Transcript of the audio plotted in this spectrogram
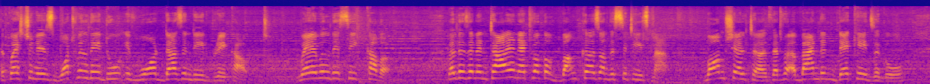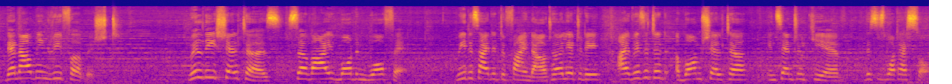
The question is, what will they do if war does indeed break out? Where will they seek cover? Well, there's an entire network of bunkers on the city's map. Bomb shelters that were abandoned decades ago, they're now being refurbished. Will these shelters survive modern warfare? We decided to find out. Earlier today, I visited a bomb shelter in central Kiev. This is what I saw.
